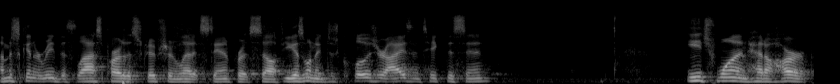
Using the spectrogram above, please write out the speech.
I'm just going to read this last part of the scripture and let it stand for itself. You guys want to just close your eyes and take this in? Each one had a harp,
